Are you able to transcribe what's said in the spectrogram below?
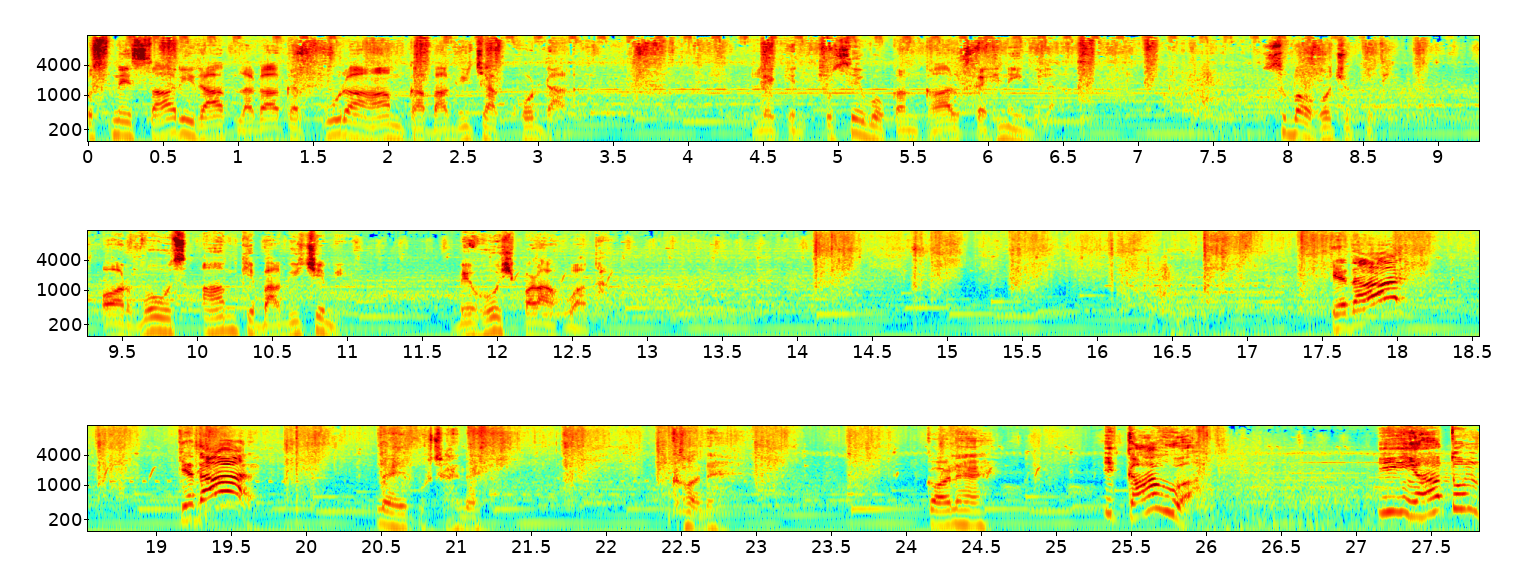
उसने सारी रात लगाकर पूरा आम का बागीचा खोद डाला। लेकिन उसे वो कंकाल कहीं नहीं मिला। सुबह हो चुकी थी और वो उस आम के बागीचे में बेहोश पड़ा हुआ था। केदार? केदार? नहीं पूछा नहीं। कौन है? कौन है? ये का हुआ? ये यहाँ तुम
